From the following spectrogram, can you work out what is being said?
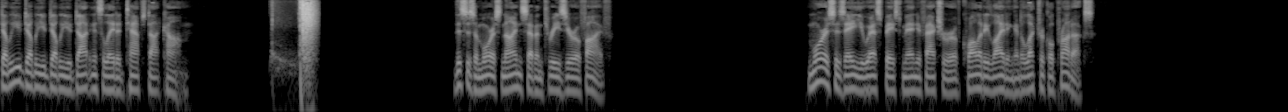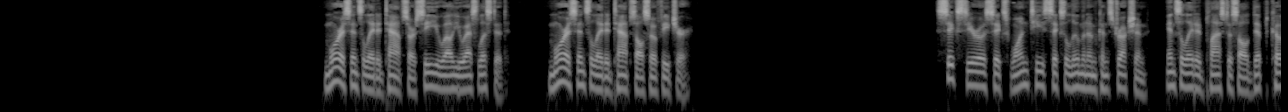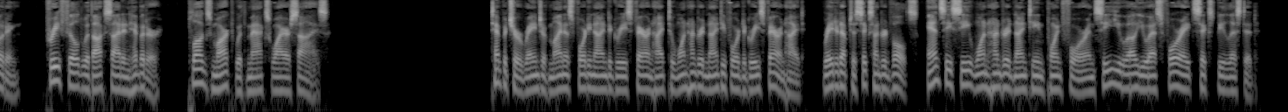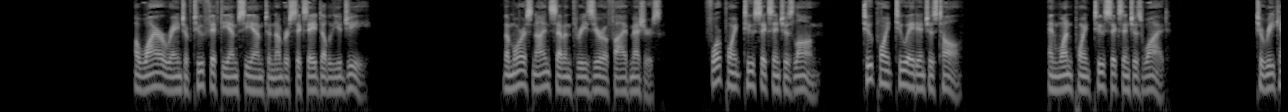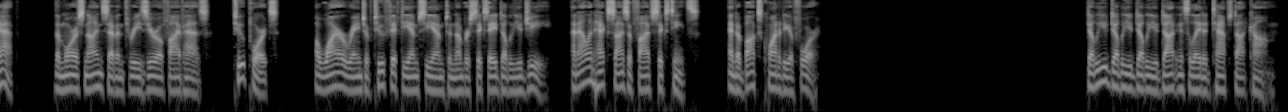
www.insulatedtaps.com. This is a Morris 97305. Morris is a US based manufacturer of quality lighting and electrical products. Morris insulated taps are CULUS listed. Morris insulated taps also feature 6061T6 aluminum construction, insulated plastisol dipped coating, pre filled with oxide inhibitor, plugs marked with max wire size. Temperature range of minus 49 degrees Fahrenheit to 194 degrees Fahrenheit, rated up to 600 volts, ANSI C 119.4 and CULUS 486B listed. A wire range of 250 MCM to number 6 AWG. The Morris 97305 measures 4.26 inches long, 2.28 inches tall, and 1.26 inches wide. To recap, the Morris 97305 has two ports, a wire range of 250 MCM to number 6 AWG, an Allen hex size of 5 16 and a box quantity of 4. www.insulatedtaps.com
